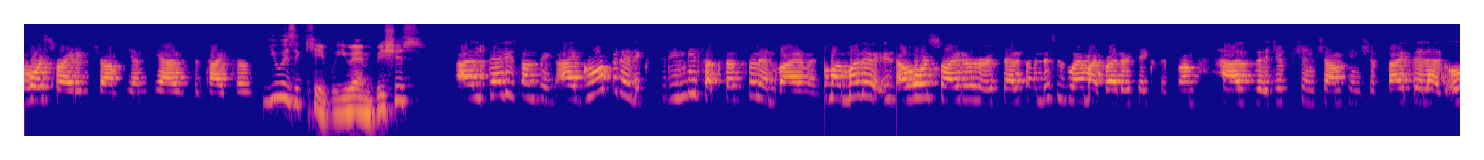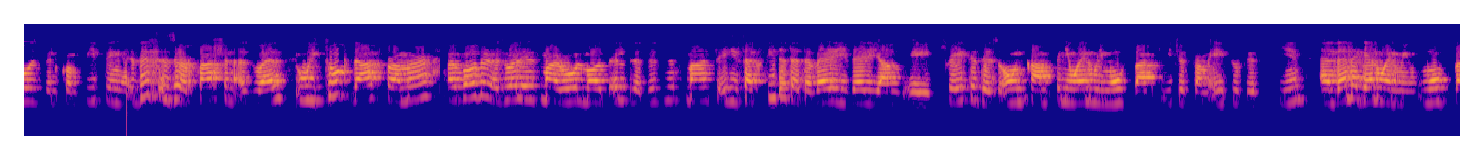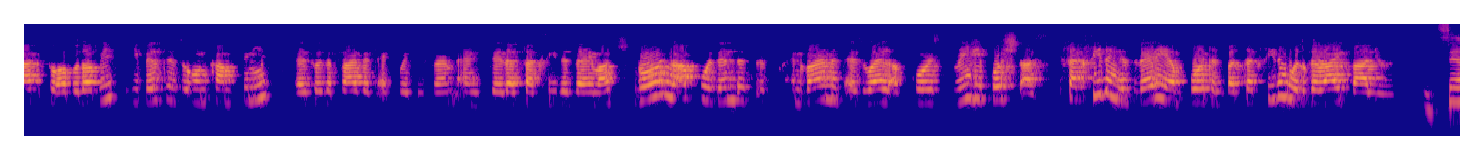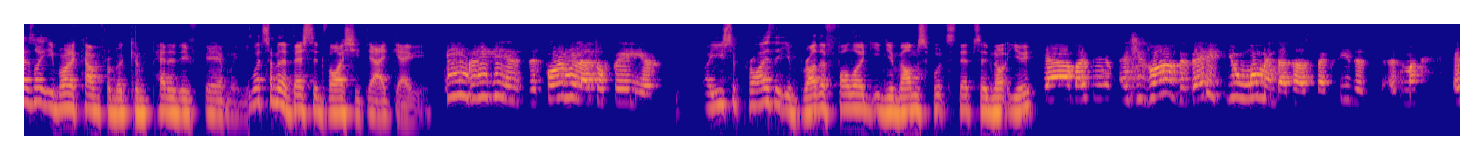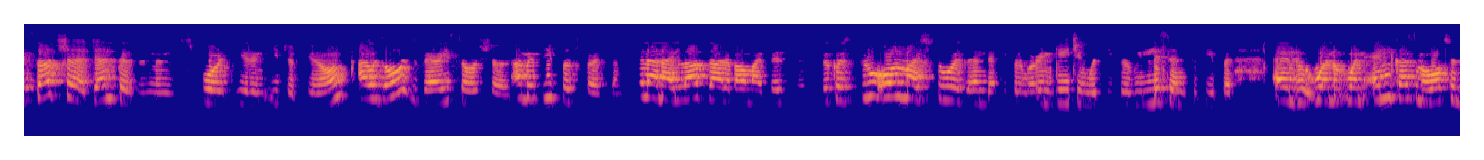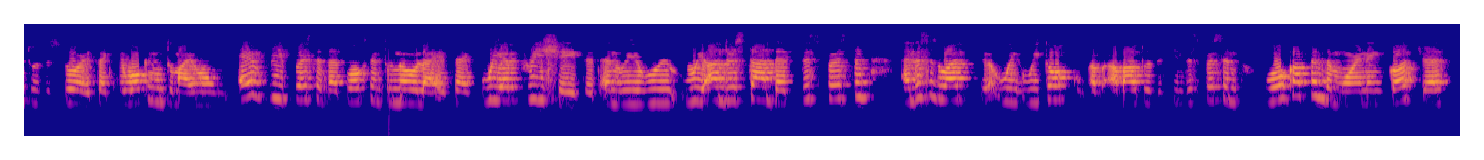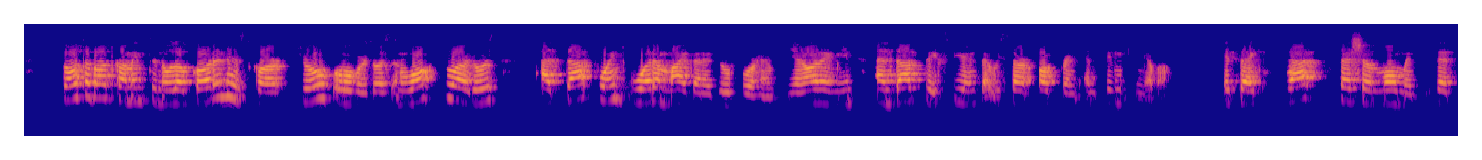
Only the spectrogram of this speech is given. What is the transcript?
horse riding champion. He has the title. You as a kid, were you ambitious? I'll tell you something. I grew up in an extremely successful environment. My mother is a horse rider herself, and this is where my brother takes it from. Has the Egyptian championship title, has always been competing. This is her passion as well. We took that from her. My father, as well, is my role model. He's a businessman. He succeeded at a very, very young age. Created his own company when we moved back to Egypt from 8 to 15. And then again, when we moved back to Abu Dhabi, he built his own company. It was a private equity firm and that succeeded very much. Growing up within this environment as well, of course, really pushed us. Succeeding is very important, but succeeding with the right values. It sounds like you might have come from a competitive family. What's some of the best advice your dad gave you? Being greedy is the formula to failure. Are you surprised that your brother followed in your mum's footsteps and not you? Yeah, but uh, and she's one of the very few women that has succeeded as much it's such a gentleman's sport here in Egypt, you know. I was always very social. I'm a people's person. And I love that about my business because through all my stores and the people were engaging with people, we listen to people. And when, when any customer walks into the store, it's like they're walking into my home. Every person that walks into NOLA, it's like we appreciate it and we, we, we understand that this person and this is what we, we talk about with the team. This person woke up in the morning, got dressed, thought about coming to NOLA, got in his car, drove over to us, and walked through our doors at that point, what am I going to do for him? You know what I mean? And that's the experience that we start offering and thinking about. It's like that special moment that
